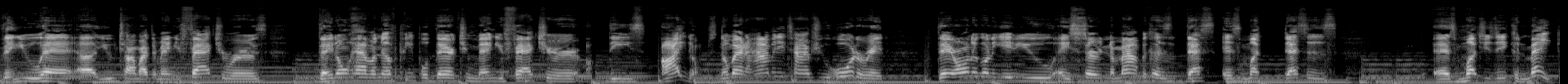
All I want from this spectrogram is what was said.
Then you had, uh, you talking about the manufacturers. They don't have enough people there to manufacture these items. No matter how many times you order it, they're only going to give you a certain amount because that's as much that's as as much as it can make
